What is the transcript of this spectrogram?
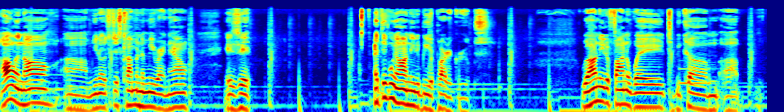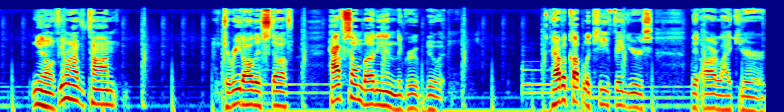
all in all, um, you know, it's just coming to me right now. Is it? I think we all need to be a part of groups. We all need to find a way to become, uh, you know, if you don't have the time to read all this stuff, have somebody in the group do it. Have a couple of key figures that are like your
